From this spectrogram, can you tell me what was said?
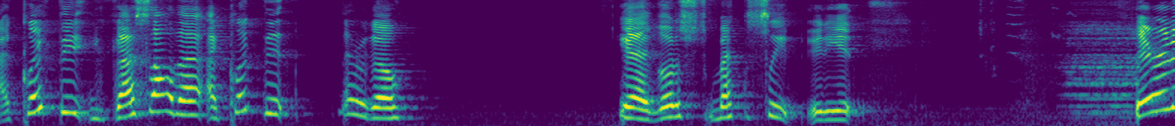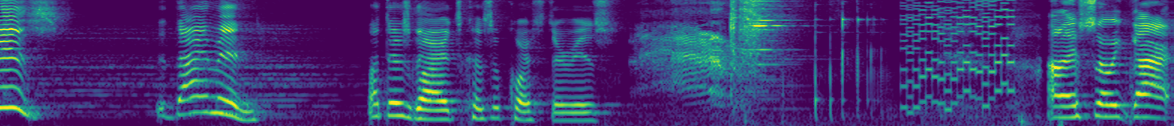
I clicked it. You guys saw that. I clicked it. There we go. Yeah, go to back to sleep, idiot. There it is! The diamond! But there's guards, because of course there is. Okay, so we got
